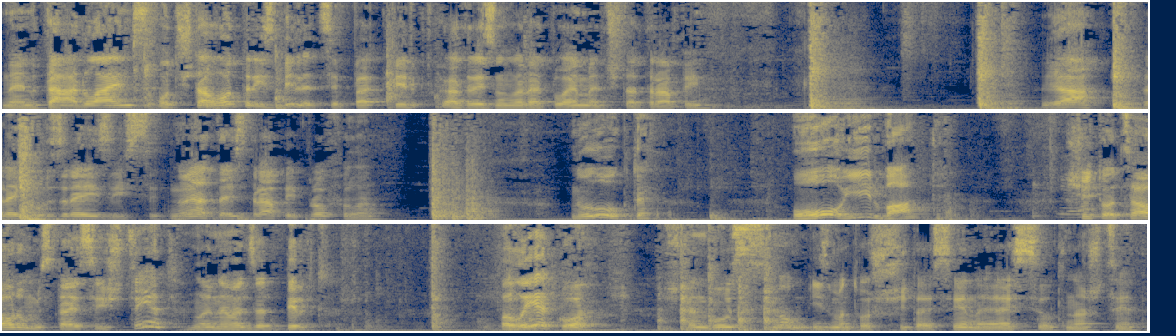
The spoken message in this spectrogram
Nē, nu tāda laimes. Ot šitā loterijas biļets, ja pirktu kādreiz un varētu lēmēt šitā trapī. Jā, reikur uzreiz izsit. Nu jā, te es trapīju profilā. Nu lūk te. O, ir vate. Šito caurumu es taisīšu ciet, lai nevajadzētu pirkt palieko. Šitien būs, nu, izmantošu šitai sienai aizsiltināšu ciet.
